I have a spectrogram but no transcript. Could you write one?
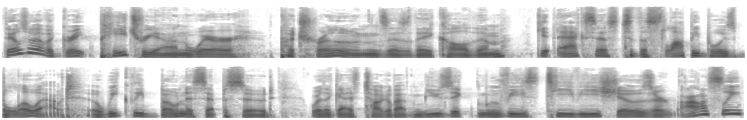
They also have a great Patreon where patrons, as they call them, get access to the Sloppy Boys Blowout, a weekly bonus episode where the guys talk about music, movies, TV shows, or honestly,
